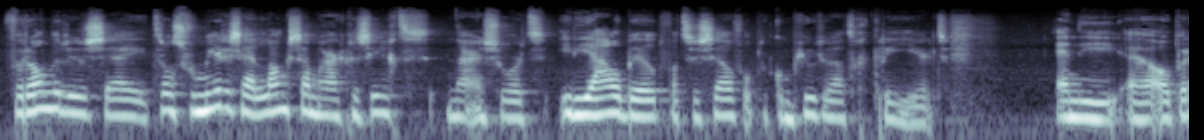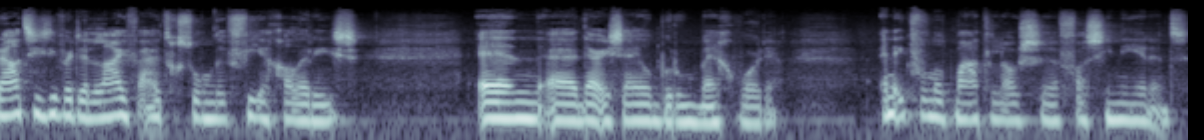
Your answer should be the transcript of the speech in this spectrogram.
veranderde zij, transformeerde zij langzaam haar gezicht naar een soort ideaalbeeld wat ze zelf op de computer had gecreëerd. En die uh, operaties die werden live uitgezonden via galeries. En uh, daar is zij heel beroemd mee geworden. En ik vond het mateloos uh, fascinerend.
